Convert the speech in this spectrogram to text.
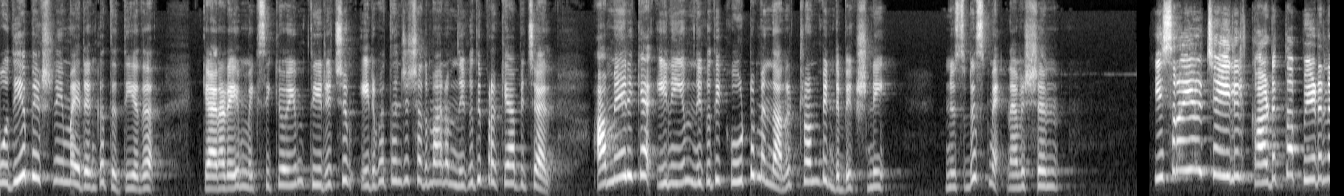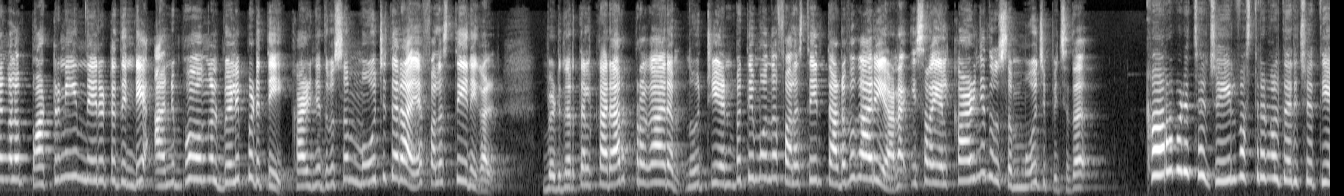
പുതിയ ഭീഷണിയുമായി രംഗത്തെത്തിയത്. കാനഡയും മെക്സിക്കോയും തിരിച്ചും ഇരുപത്തഞ്ച് ശതമാനം നികുതി പ്രഖ്യാപിച്ചാൽ അമേരിക്ക ഇനിയും നികുതി കൂട്ടുമെന്നാണ് ട്രംപിന്റെ ഭീഷണി. ന്യൂസ് ഡെസ്ക് മെഗ്നവിഷൻ. ഇസ്രായേൽ ജയിലിൽ കടുത്ത പീഡനങ്ങളും പട്ടിണിയും നേരിട്ടതിന്റെ അനുഭവങ്ങൾ വെളിപ്പെടുത്തി കഴിഞ്ഞ ദിവസം മോചിതരായ ഫലസ്തീനികൾ. വെടിനിർത്തൽ കരാർ പ്രകാരം നൂറ്റി എൺപത്തിമൂന്ന് ഫലസ്തീൻ തടവുകാരെയാണ് ഇസ്രായേൽ കഴിഞ്ഞ ദിവസം മോചിപ്പിച്ചത്. കറപിടിച്ച ജയിൽ വസ്ത്രങ്ങൾ ധരിച്ചെത്തിയ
